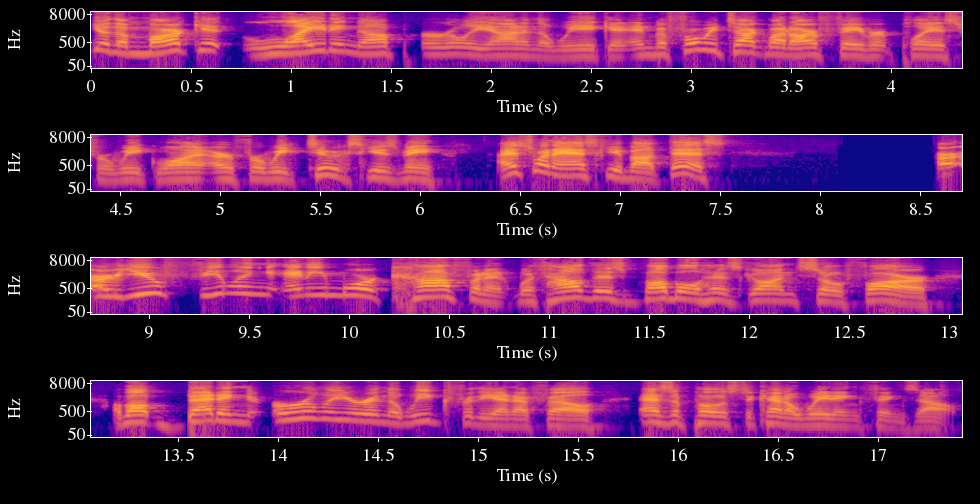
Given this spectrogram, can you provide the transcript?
you know the market lighting up early on in the week. And, before we talk about our favorite plays for week one or for week two, excuse me, I just want to ask you about this. Are, are you feeling any more confident with how this bubble has gone so far about betting earlier in the week for the NFL as opposed to kind of waiting things out?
